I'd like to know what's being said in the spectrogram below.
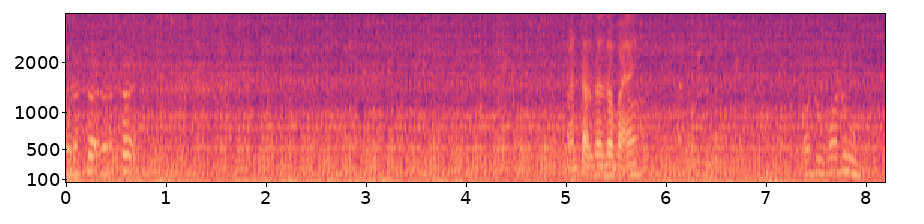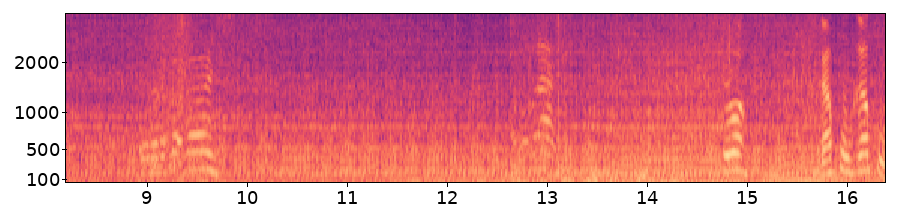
Dekat, dekat. Mantap tak tempat ni. Waduh, waduh. Dah dekat guys. Apa bang? Tu bang. Kerapu, kerapu.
